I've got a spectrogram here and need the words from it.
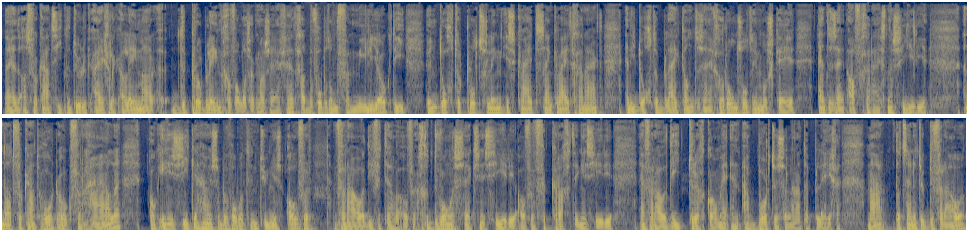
Nou ja, de advocaat ziet natuurlijk eigenlijk alleen maar eh, de probleemgevallen, zou ik maar zeggen. Het gaat bijvoorbeeld om familie ook, die hun dochter plotseling is kwijt, zijn kwijtgeraakt. En die dochter blijkt dan te zijn geronseld in moskeeën en te zijn afgereisd naar Syrië. En de advocaat hoort ook verhalen, ook in ziekenhuizen bijvoorbeeld in Tunis... over vrouwen die vertellen over gedwongen seks in Syrië, over verkrachting in Syrië... en vrouwen die terugkomen en abortussen laten plegen. Maar dat zijn natuurlijk de vrouwen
